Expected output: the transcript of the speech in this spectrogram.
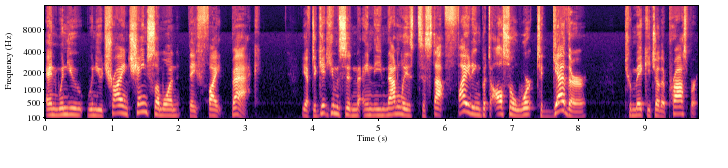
and when you when you try and change someone, they fight back. You have to get humans to not only to stop fighting, but to also work together to make each other prosper.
